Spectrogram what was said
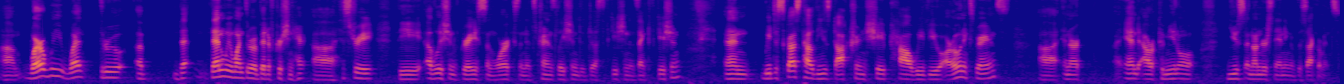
Um, where we went through a, th- then we went through a bit of Christian uh, history, the evolution of grace and works, and its translation to justification and sanctification. And we discussed how these doctrines shape how we view our own experience uh, and, our, and our communal use and understanding of the sacraments.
